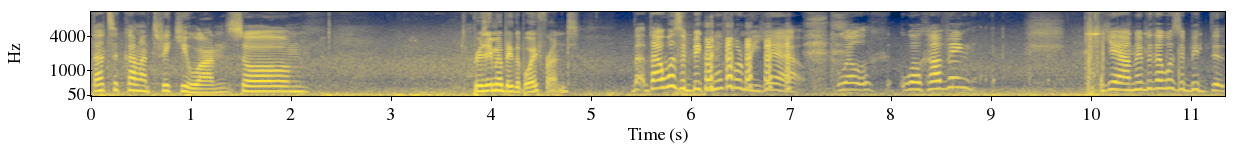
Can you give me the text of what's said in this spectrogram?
that's a kind of tricky one. So um, Presumably the boyfriend. th- that was a big move for me. Yeah. Well, well, having. Yeah, maybe that was a bit. too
